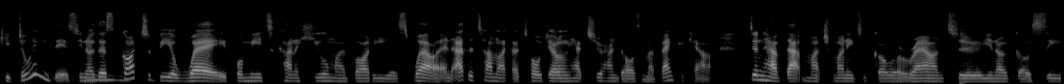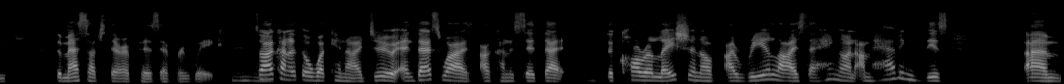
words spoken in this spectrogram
keep doing this. You know, there's got to be a way for me to kind of heal my body as well. And at the time, like I told you, I only had $200 in my bank account. Didn't have that much money to go around to, you know, go see the massage therapist every week. So I kind of thought, what can I do? And that's why I, I kind of said that the correlation of I realized that, hang on, I'm having this um,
